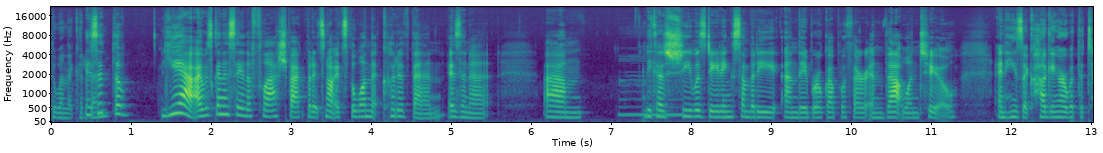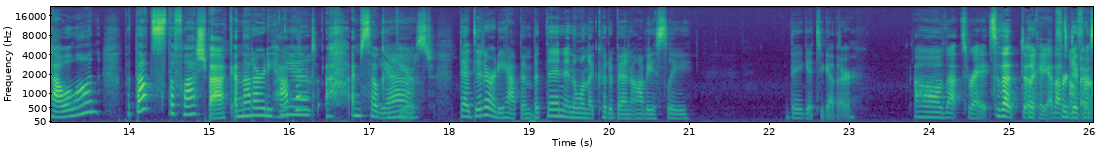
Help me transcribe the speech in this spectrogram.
The one that could have Is been. it the? Yeah, I was gonna say the flashback, but it's not. It's the one that could have been, isn't it? Um, because she was dating somebody and they broke up with her, and that one too. And he's like hugging her with the towel on, but that's the flashback, and that already happened. Ugh, I'm so Yeah. confused. That did already happen, but then in the one that could have been, obviously, they get together. Oh, that's right. So that But okay, yeah, that's for not what I different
